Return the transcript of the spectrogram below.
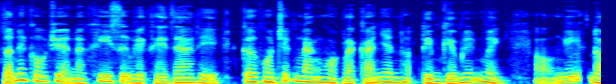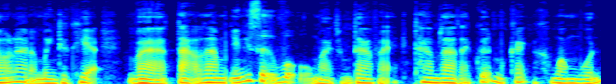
Dẫn đến câu chuyện là khi sự việc xảy ra thì cơ quan chức năng hoặc là cá nhân họ tìm kiếm đến mình. Họ nghĩ đó là mình thực hiện và tạo ra những cái sự vụ mà chúng ta phải tham gia giải quyết một cách không mong muốn.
